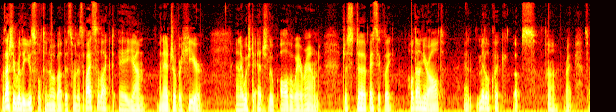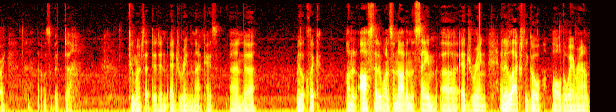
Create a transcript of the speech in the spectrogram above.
what's actually really useful to know about this one is if I select a um, an edge over here, and I wish to edge loop all the way around, just uh, basically hold down your Alt and middle click. Oops, right, sorry, that was a bit uh, too much. That did an edge ring in that case. And uh, middle click on an offsetted one, so not in the same uh, edge ring, and it'll actually go all the way around.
